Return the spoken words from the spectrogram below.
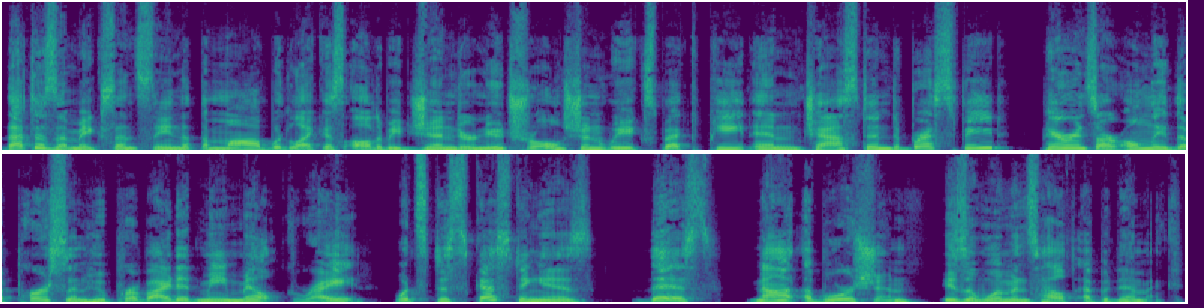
that doesn't make sense seeing that the mob would like us all to be gender neutral. Shouldn't we expect Pete and Chasten to breastfeed? Parents are only the person who provided me milk, right? What's disgusting is this, not abortion, is a women's health epidemic.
